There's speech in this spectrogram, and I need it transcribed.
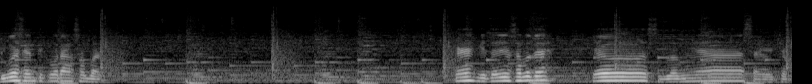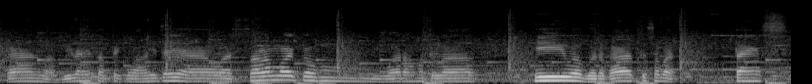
2 cm kurang sobat oke gitu aja sobat ya Yo, sebelumnya saya ucapkan wabillahi taufiq wal hidayah. Wassalamualaikum warahmatullahi wabarakatuh, sobat. Thanks.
